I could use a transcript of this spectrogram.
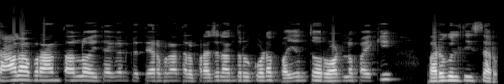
చాలా ప్రాంతాల్లో అయితే కనుక తీర ప్రాంతాల ప్రజలందరూ కూడా భయంతో రోడ్లపైకి పరుగులు తీశారు.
